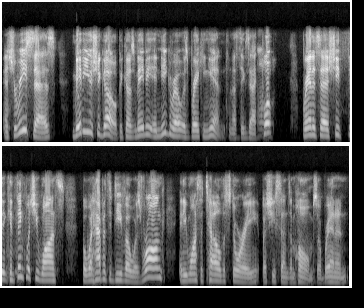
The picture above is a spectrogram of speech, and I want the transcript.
And Charisse says, maybe you should go because maybe a Negro is breaking in. And that's the exact Mhm. quote. Brandon says she th- can think what she wants, but what happened to Devo was wrong, and he wants to tell the story, but she sends him home. So Brandon,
